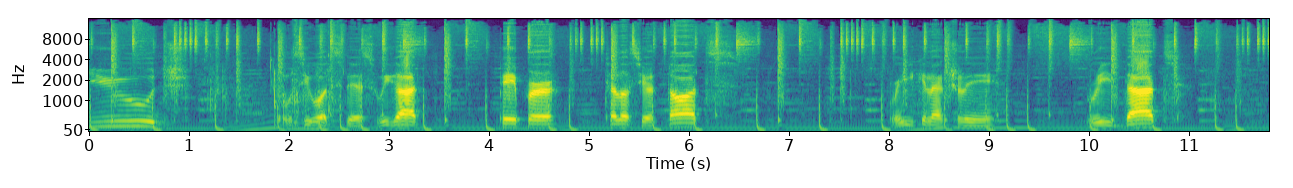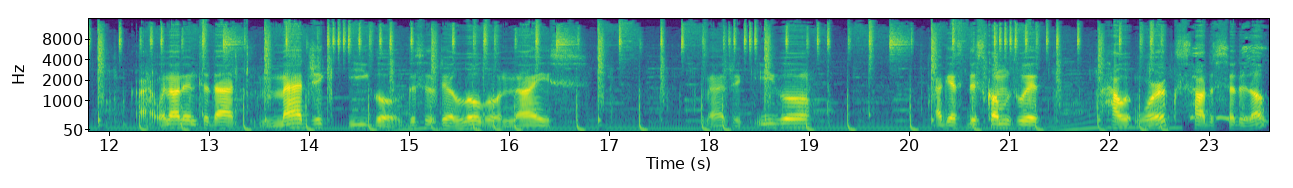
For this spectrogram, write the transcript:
huge. Let's see what's this. We got paper. Tell us your thoughts. Where you can actually read that. Alright, we're not into that. Magic Eagle. This is their logo. Nice. Magic Eagle. I guess this comes with how it works, how to set it up.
